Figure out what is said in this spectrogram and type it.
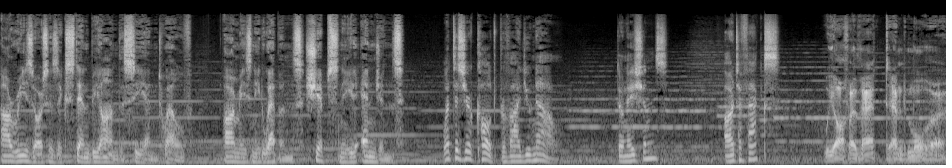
Our resources extend beyond the CN-12. Armies need weapons, ships need engines. What does your cult provide you now? Donations? Artifacts? We offer that and more.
